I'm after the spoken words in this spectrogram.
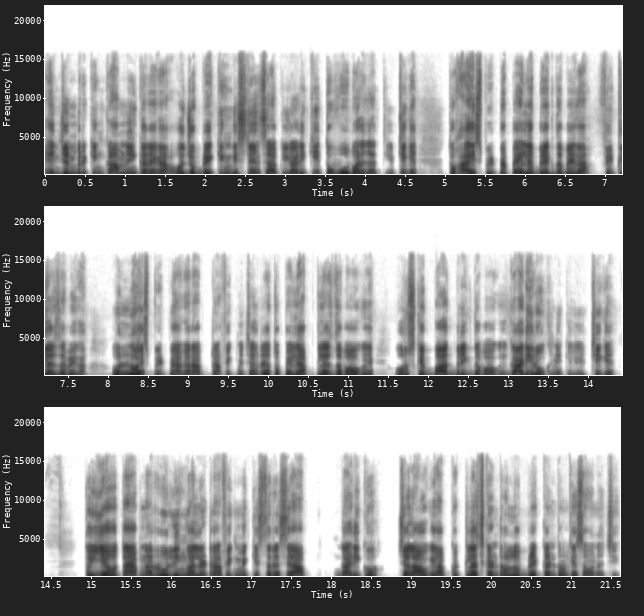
इंजन ब्रेकिंग काम नहीं करेगा और जो ब्रेकिंग डिस्टेंस है आपकी गाड़ी की तो वो बढ़ जाती है, ठीक है? तो हाई स्पीड पे पहले ब्रेक दबेगा, फिर क्लच दबेगा। और लो स्पीड पे अगर आप ट्रैफ़िक में चल रहे हो तो पहले आप क्लच दबाओगे और उसके बाद ब्रेक दबाओगे, गाड़ी रोकने के लिए, ठीक है? तो ये होता है अपना रोलिंग वाले ट्रैफ़िक में किस तरह से आप गाड़ी को चलाओगे, आपका क्लच कंट्रोल और ब्रेक कंट्रोल कैसा होना चाहिए।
